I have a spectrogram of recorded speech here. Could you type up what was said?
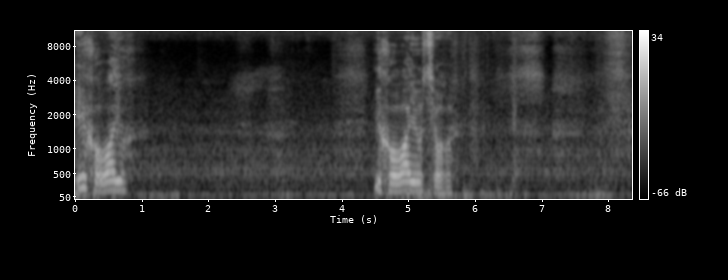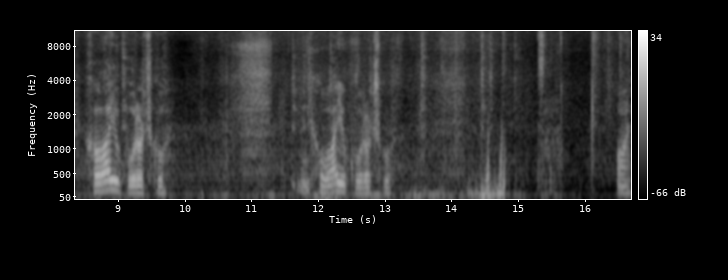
І ховаю. І ховаю цього. Ховаю курочку. Ховаю курочку. От.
